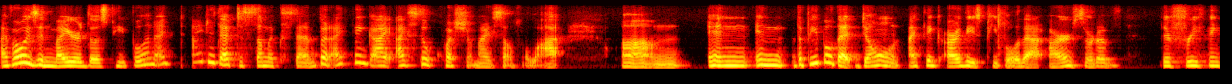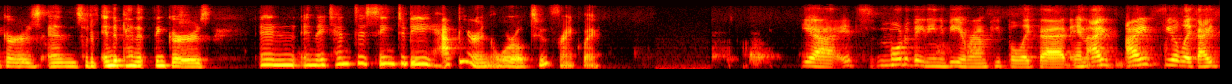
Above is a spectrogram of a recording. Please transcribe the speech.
i've always admired those people and i, I do that to some extent but i think i, I still question myself a lot. Um, and and the people that don't i think are these people that are sort of they're free thinkers and sort of independent thinkers and and they tend to seem to be happier in the world too frankly. Yeah it's motivating to be around people like that and i i feel like i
